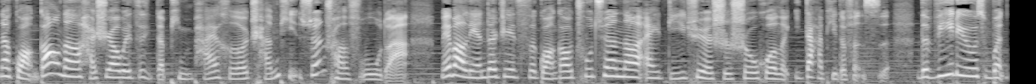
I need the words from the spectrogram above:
那广告呢，还是要为自己的品牌和产品宣传服务的啊。美宝莲的这次广告出圈呢，哎，的确是收获了一大批的粉丝。The videos went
